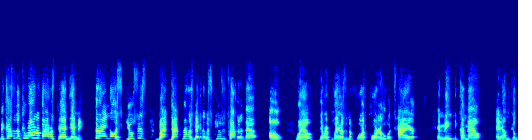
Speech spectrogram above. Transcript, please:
because of the coronavirus pandemic. There ain't no excuses. But Doc Rivers making up excuses talking about, oh, well, there were players in the fourth quarter who were tired and needed to come out and they only could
